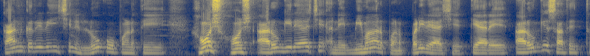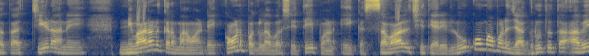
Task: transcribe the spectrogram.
કાન કરી રહી છે અને લોકો પણ તે હોશ હોશ આરોગી રહ્યા છે અને બીમાર પણ પડી રહ્યા છે. ત્યારે આરોગ્ય સાથે થતા ચેડાને નિવારણ કરવા માટે કોણ પગલાં ભરશે તે પણ એક સવાલ છે. ત્યારે લોકોમાં પણ જાગૃતતા આવે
